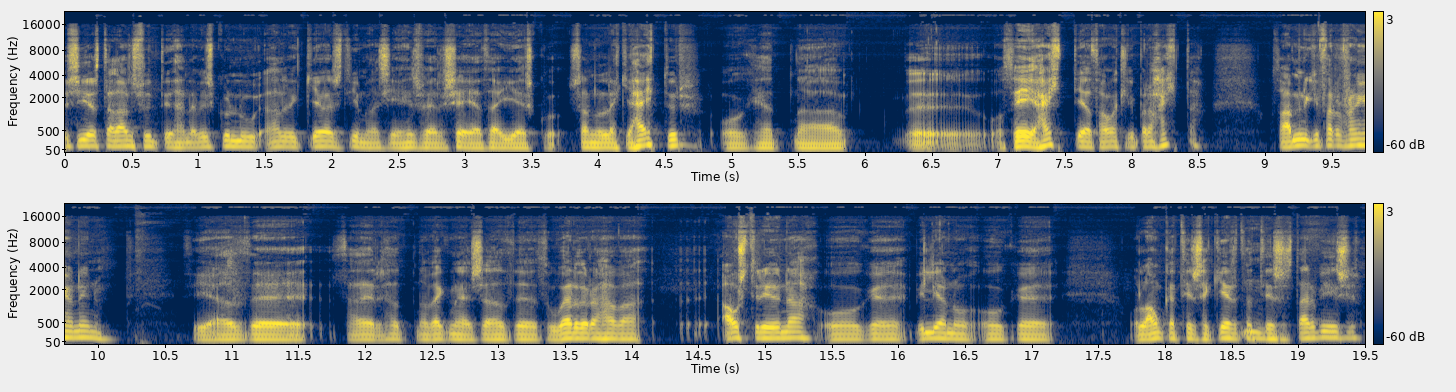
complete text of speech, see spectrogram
síðasta landsfundi þannig að við skulum nú alveg gefa þessu tíma það sem ég hins vegar að segja það ég er sko sannlega ekki hættur og hérna uh, og þegar ég hætti að þá ætlum ég bara að hætta. Og það mun ekki fara fram hjá neinum. Því að uh, það er þarna vegna þess að uh, þú verður að hafa ástriðuna og uh, viljan og, og, uh, og langa til þess að gera þetta til þess að starfi í þessu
